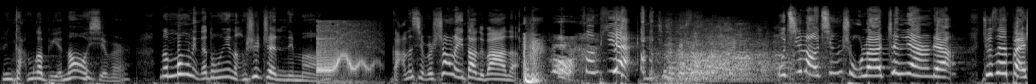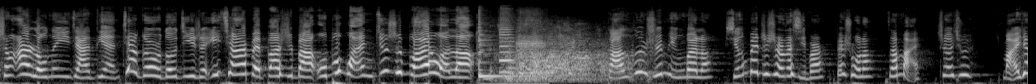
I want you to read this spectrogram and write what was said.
你敢不敢别闹，媳妇儿？那梦里的东西能是真的吗？嘎子媳妇上来一大嘴巴子，放屁！我记老清楚了，真亮的，就在百盛二楼那一家店，价格我都记着，一千二百八十八。我不管你就是不爱我了。嘎子顿时明白了，行，别吱声了，媳妇儿，别说了，咱买，这去买去。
